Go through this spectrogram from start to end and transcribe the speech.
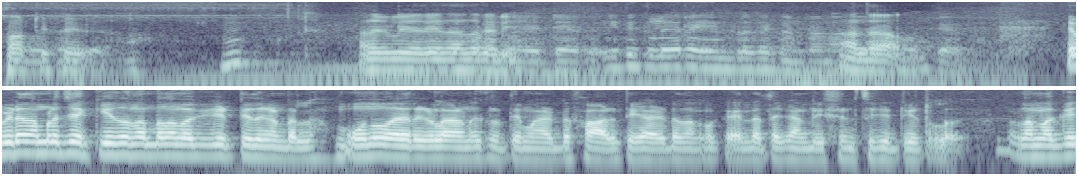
ഫോർട്ടി ഫൈവ് അത് ക്ലിയർ ചെയ്താൽ റെഡി ഇത് ക്ലിയർ ചെയ്യുമ്പോഴത്തേക്ക് അതാ ഓക്കെ ഇവിടെ നമ്മൾ ചെക്ക് ചെയ്ത് വന്നപ്പോൾ നമുക്ക് കിട്ടിയത് കണ്ടല്ലോ മൂന്ന് വയറുകളാണ് കൃത്യമായിട്ട് ഫാൾട്ടി ആയിട്ട് നമുക്ക് അതിനകത്ത് കണ്ടീഷൻസ് കിട്ടിയിട്ടുള്ളത്. നമുക്ക്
